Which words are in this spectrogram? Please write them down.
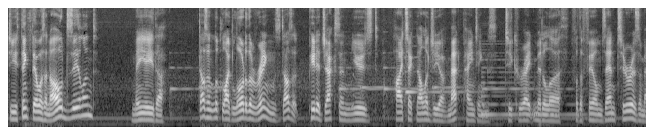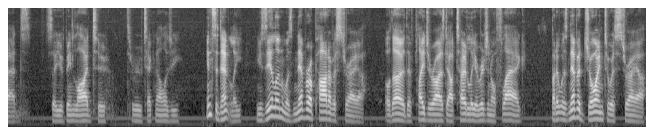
Do you think there was an old Zealand? Me either. Doesn't look like Lord of the Rings, does it? Peter Jackson used high technology of matte paintings to create Middle Earth for the films and tourism ads. So you've been lied to through technology. Incidentally, New Zealand was never a part of Australia, although they've plagiarised our totally original flag. But it was never joined to Australia,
